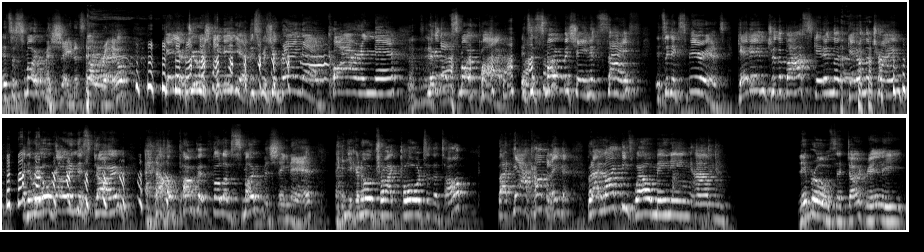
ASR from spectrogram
it's a smoke machine. It's not real. Get your Jewish kid in here. This was your granddad choiring there. Look at that smoke pipe. It's a smoke machine. It's safe. It's an experience. Get into the bus, get in the, get on the train, and then we all go in this dome, and I'll pump it full of smoke machine air, and you can all try claw to the top. But yeah, I can't believe it. But I like these well-meaning um, liberals that don't really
